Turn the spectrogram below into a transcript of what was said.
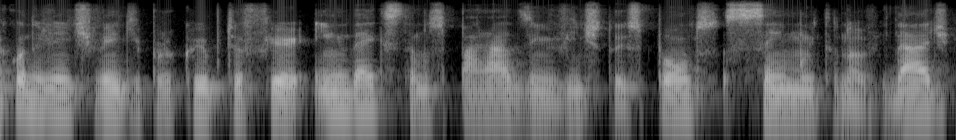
quando a gente vem aqui para o Crypto Fear Index, estamos parados em 22 pontos, sem muita novidade.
